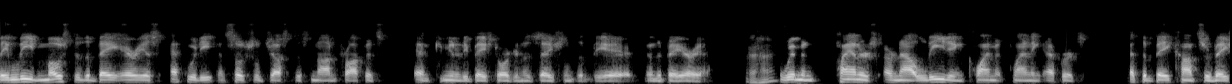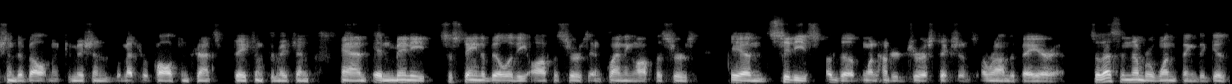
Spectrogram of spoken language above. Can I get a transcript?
They lead most of the Bay Area's equity and social justice nonprofits and community-based organizations in the, in the Bay Area. Uh-huh. Women planners are now leading climate planning efforts at the Bay Conservation Development Commission, the Metropolitan Transportation Commission, and in many sustainability officers and planning officers in cities of the 100 jurisdictions around the Bay Area. So that's the number one thing that gives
